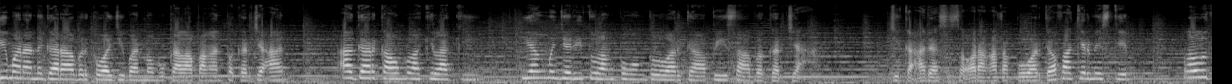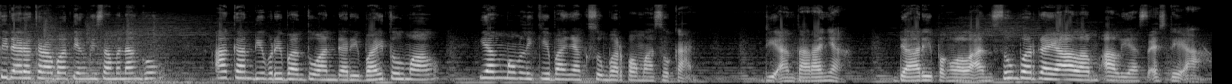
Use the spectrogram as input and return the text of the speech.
di mana negara berkewajiban membuka lapangan pekerjaan agar kaum laki-laki yang menjadi tulang punggung keluarga bisa bekerja. Jika ada seseorang atau keluarga fakir miskin, lalu tidak ada kerabat yang bisa menanggung, akan diberi bantuan dari Baitul Mal yang memiliki banyak sumber pemasukan. Di antaranya, dari pengelolaan sumber daya alam alias SDA.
